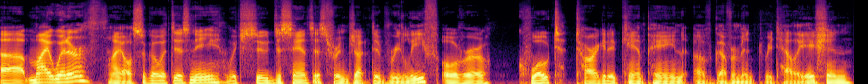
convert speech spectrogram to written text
Uh, my winner, I also go with Disney, which sued DeSantis for injunctive relief over a quote targeted campaign of government retaliation,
